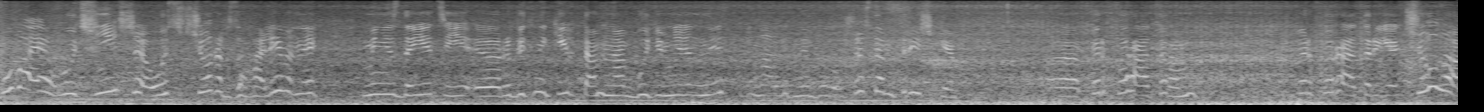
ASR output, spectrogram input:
буває гучніше. Ось вчора взагалі вони, мені здається, е, робітників там на будівництві навіть не було. Щось там трішки е, перфоратором. Перфоратор я чула,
